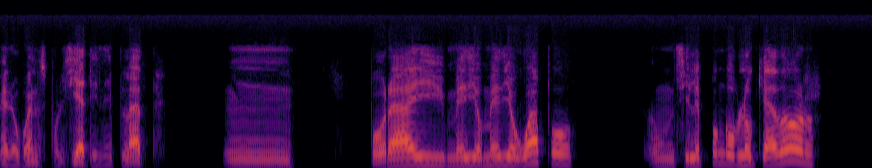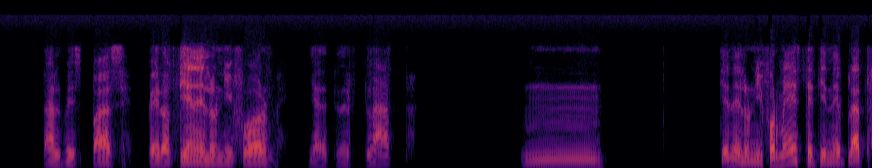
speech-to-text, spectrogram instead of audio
pero bueno, es policía, tiene plata. Mm, por ahí medio, medio guapo. Mm, si le pongo bloqueador, tal vez pase, pero tiene el uniforme y ha de tener plata. Mm, tiene el uniforme, este tiene plata.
